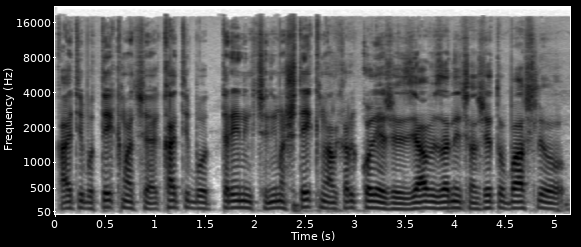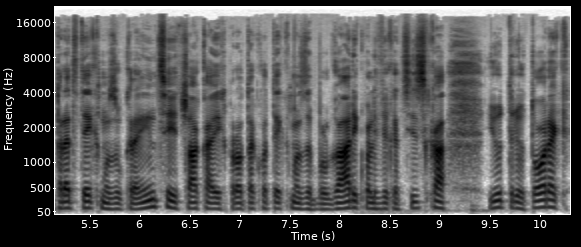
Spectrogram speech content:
kaj ti bo tekma, če, kaj ti bo trening, če nimaš tekme, ali karkoli je že izjavil zadnjič, že to bašljivo pred tekmo z Ukrajinci, čaka jih prav tako tekma za Bolgari, kvalifikacijska, jutri v torek.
